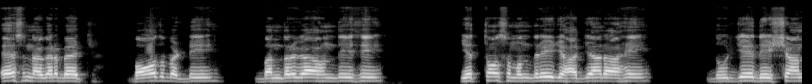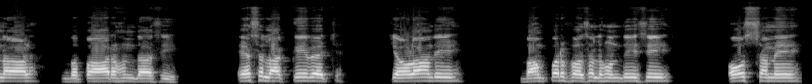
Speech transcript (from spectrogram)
ਇਸ ਨਗਰ ਵਿੱਚ ਬਹੁਤ ਵੱਡੀ ਬੰਦਰਗਾਹ ਹੁੰਦੀ ਸੀ। ਜਿੱਥੋਂ ਸਮੁੰਦਰੀ ਜਹਾਜ਼ਾਂ ਰਾਹੀਂ ਦੂਜੇ ਦੇਸ਼ਾਂ ਨਾਲ ਵਪਾਰ ਹੁੰਦਾ ਸੀ। ਇਸ ਇਲਾਕੇ ਵਿੱਚ ਚੌਲਾਂ ਦੀ ਬੰਪਰ ਫਸਲ ਹੁੰਦੀ ਸੀ। ਉਸ ਸਮੇਂ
